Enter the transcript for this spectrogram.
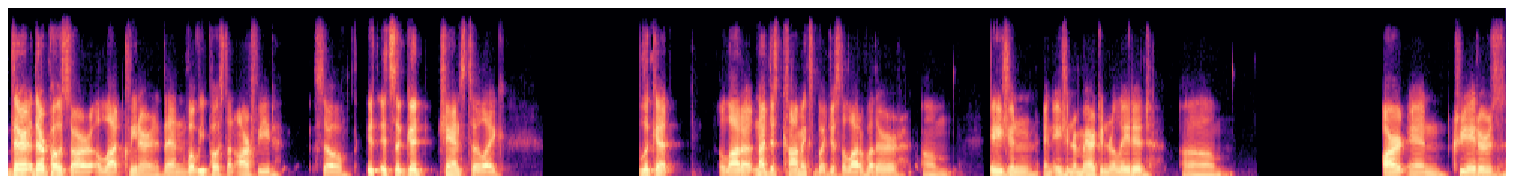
their their posts are a lot cleaner than what we post on our feed. So it, it's a good chance to like look at a lot of not just comics but just a lot of other um, Asian and Asian American related um, art and creators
